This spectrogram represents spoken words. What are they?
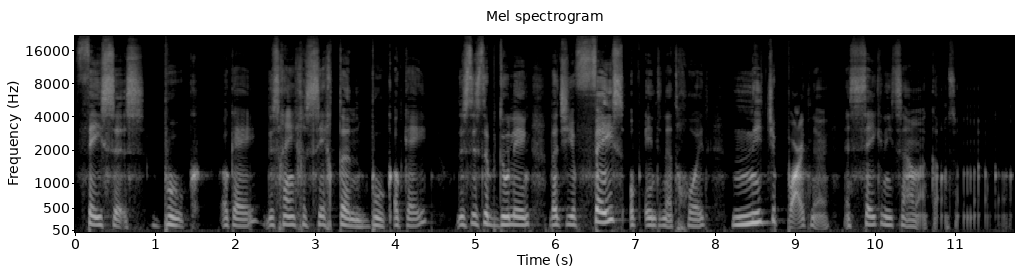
facesboek, oké? Dus geen gezichtenboek, oké? Dus het is de bedoeling dat je je face op internet gooit, niet je partner. En zeker niet samen accounts maken.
